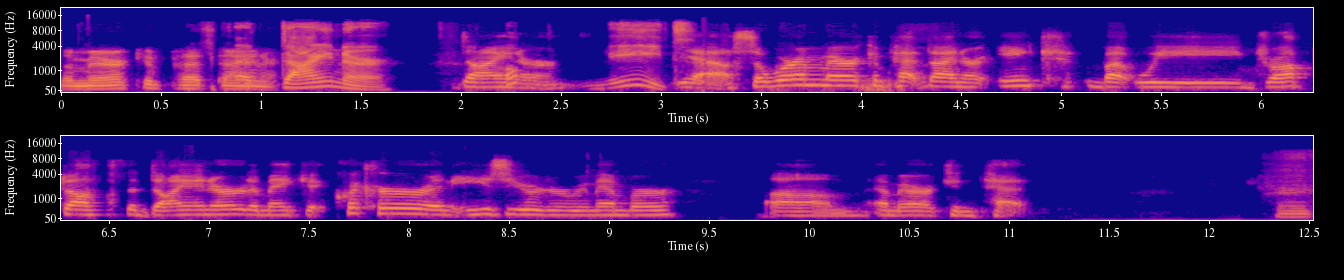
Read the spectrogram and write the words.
American Pet a Diner. diner. Diner. Oh, neat. Yeah, so we're American Pet Diner Inc., but we dropped off the diner to make it quicker and easier to remember. Um, American Pet. Very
